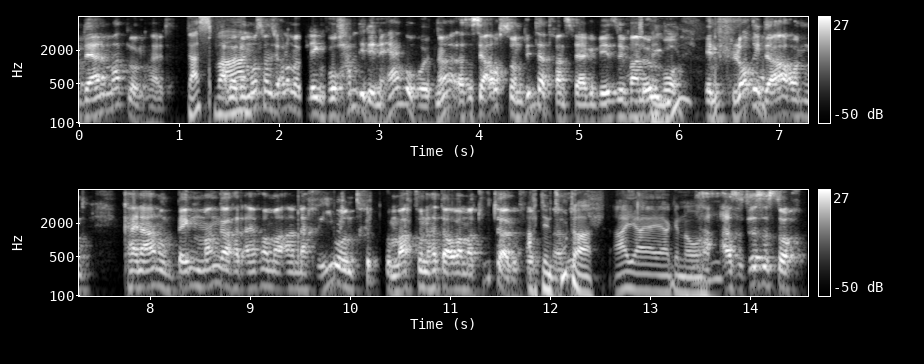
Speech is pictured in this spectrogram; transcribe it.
moderne Mattlung halt. Das war. Aber da muss man sich auch nochmal überlegen, wo haben die den hergeholt, ne? Das ist ja auch so ein Wintertransfer gewesen. Wir waren irgendwo in Florida und keine Ahnung, Beng Manga hat einfach mal nach Rio einen Trip gemacht und hat da auch mal Tuta gefunden. Ach, den Tuta. Also, ah, ja, ja, ja, genau. Also, das ist doch,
